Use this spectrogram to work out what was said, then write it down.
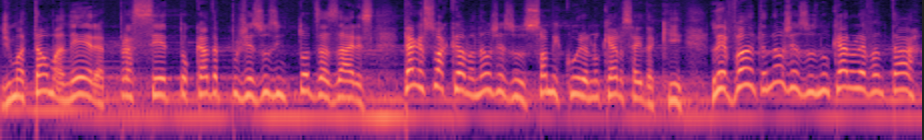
de uma tal maneira para ser tocada por Jesus em todas as áreas. Pega a sua cama, não, Jesus, só me cura, não quero sair daqui. Levanta, não, Jesus, não quero levantar.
